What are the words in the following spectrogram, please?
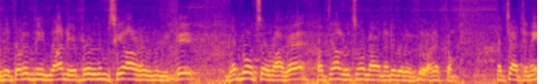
இதைத் தொடர்ந்து இந்த ஆண்டு எப்பொழுதும் ஸ்ரீராமன் முன்னிட்டு கர்ப்போற்சவமாக பத்து நாள் உற்சவம் நடைபெறுவது வழக்கம். பச்சாற்றனை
